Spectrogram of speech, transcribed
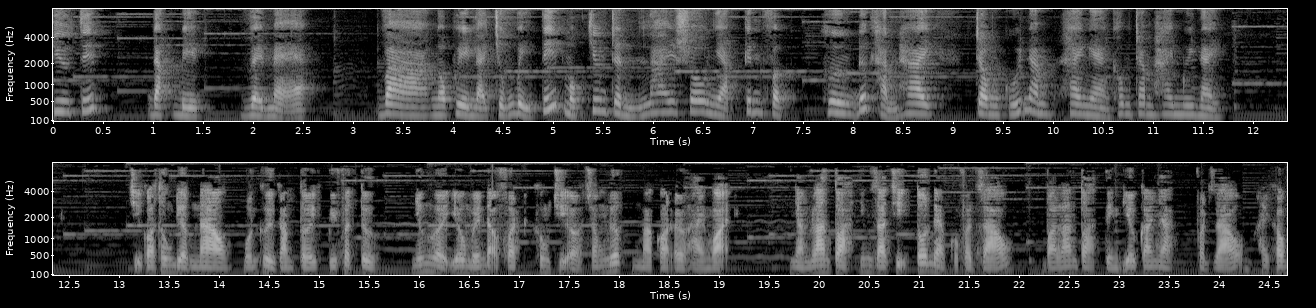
YouTube đặc biệt về mẹ và Ngọc Huyền lại chuẩn bị tiếp một chương trình live show nhạc kinh Phật Hương Đức Hạnh 2 trong cuối năm 2020 này. Chị có thông điệp nào muốn gửi gắm tới quý Phật tử, những người yêu mến đạo Phật không chỉ ở trong nước mà còn ở hải ngoại, nhằm lan tỏa những giá trị tốt đẹp của Phật giáo và lan tỏa tình yêu ca nhạc Phật giáo hay không?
